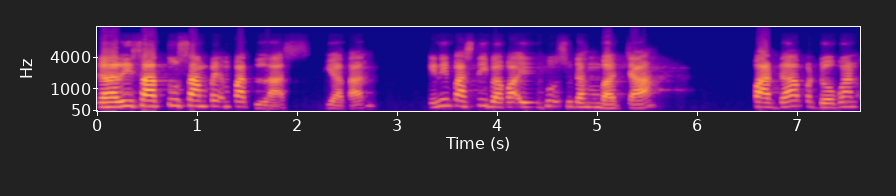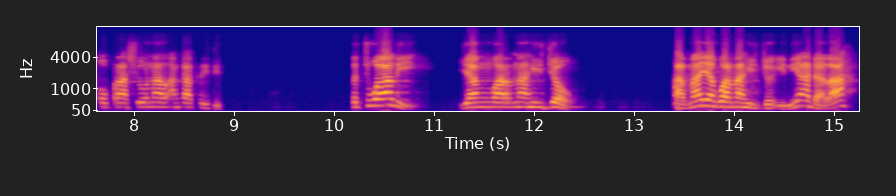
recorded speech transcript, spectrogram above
dari 1 sampai 14 kegiatan, ini pasti Bapak Ibu sudah membaca pada pedoman operasional angka kredit. Kecuali yang warna hijau. Karena yang warna hijau ini adalah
